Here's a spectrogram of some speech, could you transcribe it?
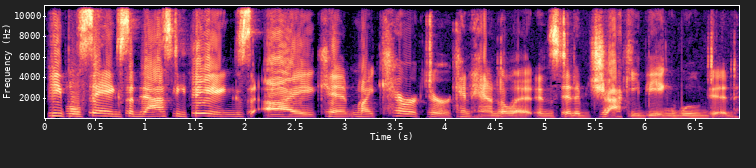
people saying some nasty things, I can, my character can handle it instead of Jackie being wounded.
